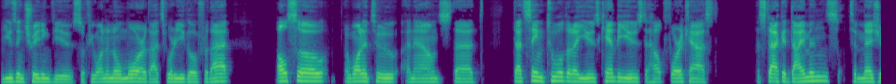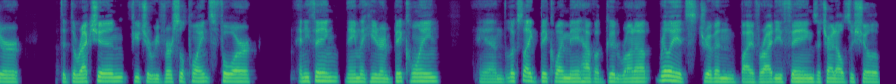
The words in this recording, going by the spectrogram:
using TradingView. So if you want to know more, that's where you go for that. Also, I wanted to announce that that same tool that I use can be used to help forecast a stack of diamonds to measure the direction, future reversal points for anything, namely here in Bitcoin. And looks like Bitcoin may have a good run up. Really, it's driven by a variety of things. I try to also show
